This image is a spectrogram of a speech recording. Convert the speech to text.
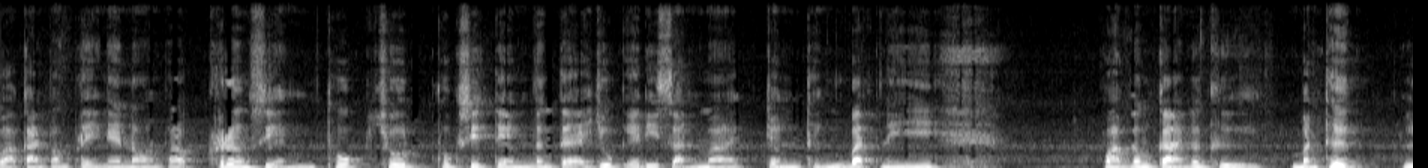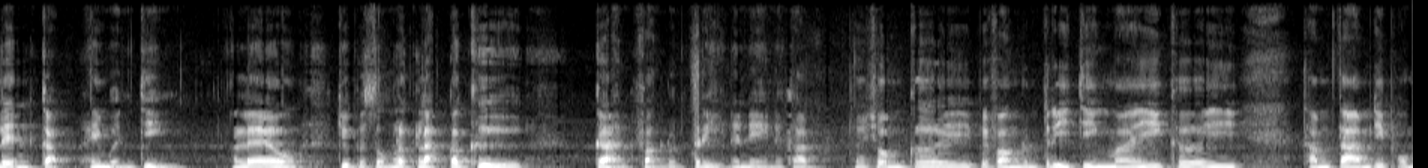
กว่าการฟังเพลงแน่นอน เพราะเครื่องเสียงทุกชุด ทุกซิสเต็ม ตั้งแต่ยุคเอดิสันมาจนถึงบัดนี้ ความต้องการก็คือบันทึก เล่นกลับให้เหมือนจริง แล้วจุดประสงค์หลักๆก็คือการฟังดนตรีนั่นเองนะครับท่านผู้ชมเคยไปฟังดนตรีจริงไหมเคยทำตามที่ผม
